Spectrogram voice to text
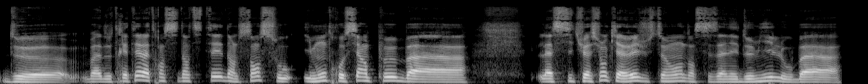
de bah, de traiter la transidentité dans le sens où il montre aussi un peu bah la situation qu'il y avait justement dans ces années 2000 où bah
